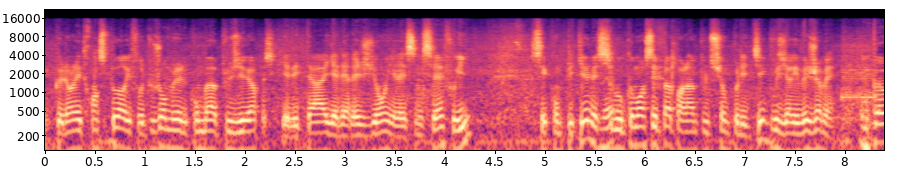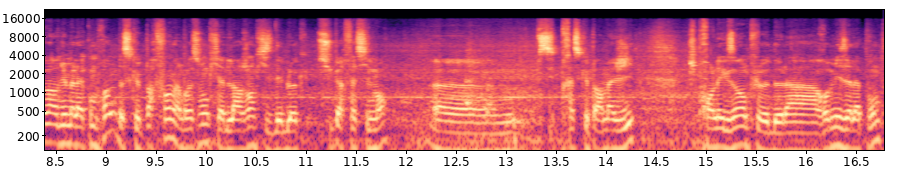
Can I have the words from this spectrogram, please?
et que dans les transports, il faut toujours mener le combat à plusieurs, parce qu'il y a l'État, il y a les régions, il y a la SNCF, oui. C'est compliqué, mais si vous commencez pas par l'impulsion politique, vous n'y arrivez jamais. On peut avoir du mal à comprendre parce que parfois on a l'impression qu'il y a de l'argent qui se débloque super facilement. Euh, c'est presque par magie. Je prends l'exemple de la remise à la pompe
